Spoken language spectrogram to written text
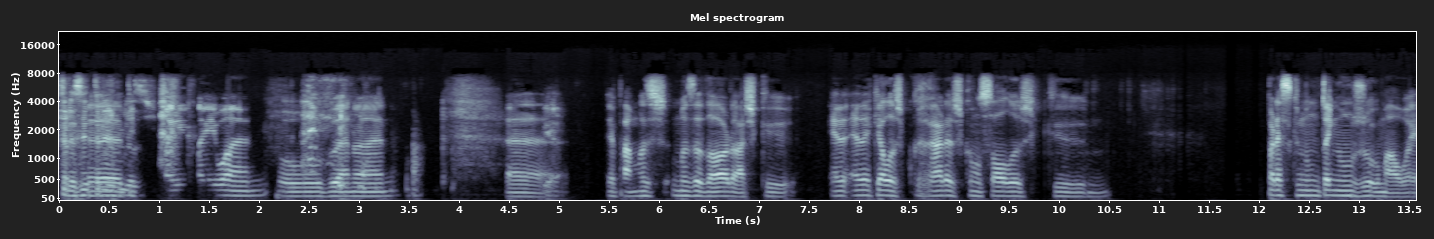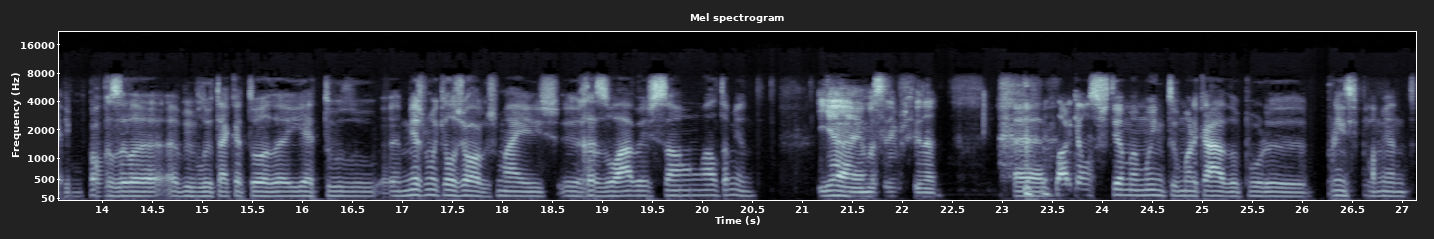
3 em 3 uh, meses. Meio, meio ano ou de ano a ano. Uh, yeah. epá, mas, mas adoro, acho que é, é daquelas raras consolas que parece que não tem um jogo mau. É tipo, corres a, a, biblioteca toda e é tudo. Mesmo aqueles jogos mais uh, razoáveis são altamente. Yeah, é uma cena impressionante. Uh, claro que é um sistema muito marcado por principalmente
